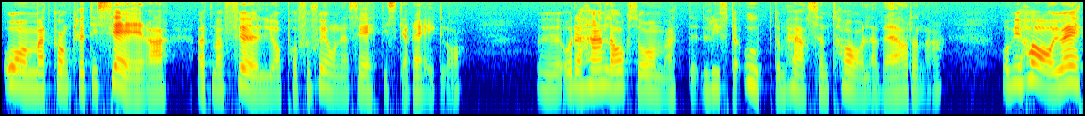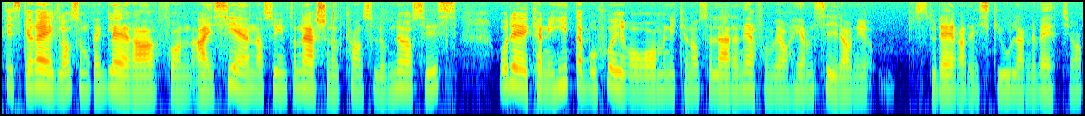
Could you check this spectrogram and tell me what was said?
om att konkretisera att man följer professionens etiska regler. Eh, och det handlar också om att lyfta upp de här centrala värdena. Och vi har ju etiska regler som reglerar från ICN, alltså International Council of Nurses. Och det kan ni hitta broschyrer om, men ni kan också ladda ner från vår hemsida och ni studerar det i skolan, det vet jag.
